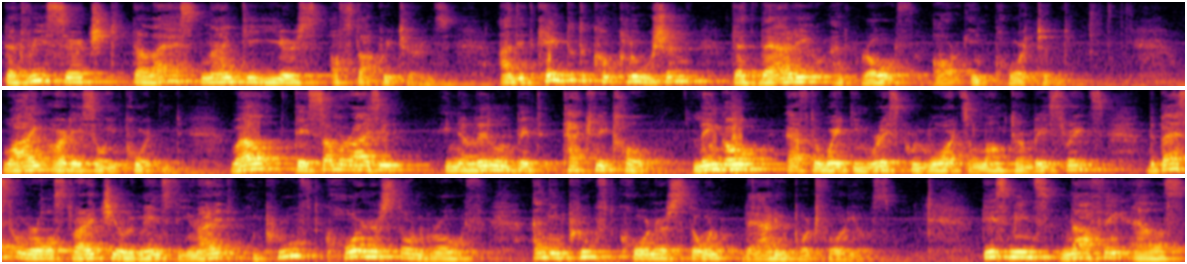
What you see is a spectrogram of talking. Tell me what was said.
that researched the last 90 years of stock returns and it came to the conclusion that value and growth are important. Why are they so important? Well, they summarize it in a little bit technical lingo after weighting risk, rewards, and long term base rates. The best overall strategy remains the united improved cornerstone growth and improved cornerstone value portfolios. This means nothing else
